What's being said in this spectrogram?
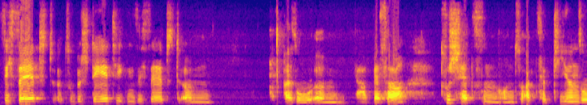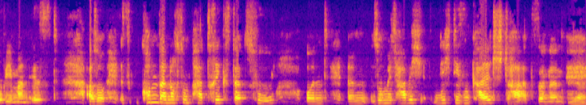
sich selbst äh, zu bestätigen, sich selbst ähm, also ähm, ja, besser zu schätzen und zu akzeptieren, so wie man ist. Also es kommen dann noch so ein paar Tricks dazu und ähm, somit habe ich nicht diesen Kaltstart, sondern ja.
